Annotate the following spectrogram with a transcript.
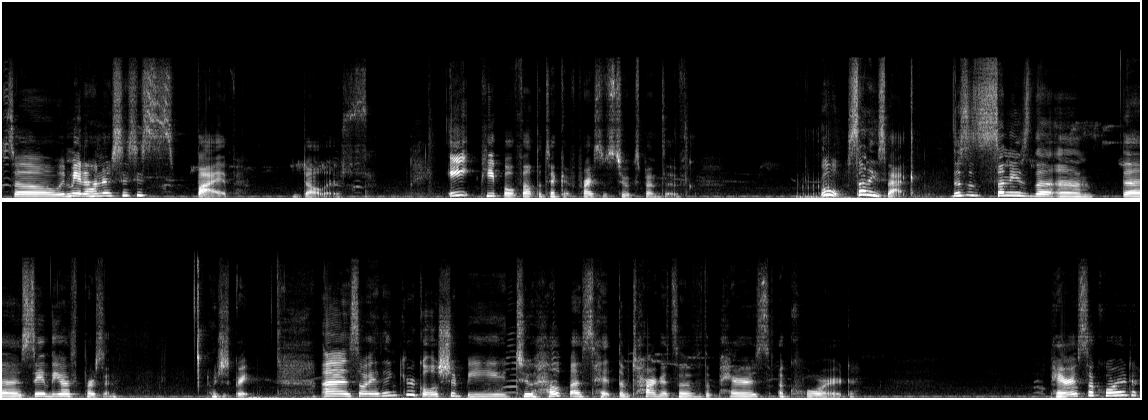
So we made $165. Eight people felt the ticket price was too expensive. Oh, Sunny's back. This is Sunny's the um the save the earth person, which is great. Uh, so I think your goal should be to help us hit the targets of the Paris Accord. Paris Accord?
